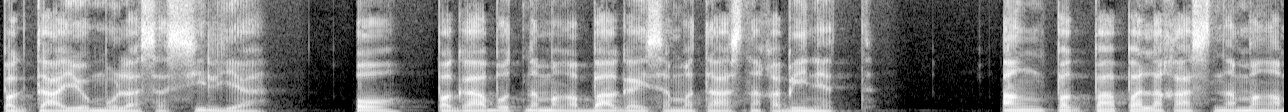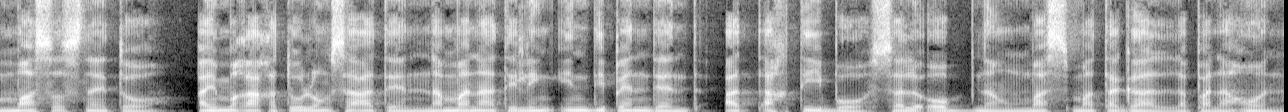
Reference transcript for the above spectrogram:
pagtayo mula sa silya, o pagabot ng mga bagay sa mataas na kabinet. Ang pagpapalakas ng mga muscles na ito ay makakatulong sa atin na manatiling independent at aktibo sa loob ng mas matagal na panahon.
